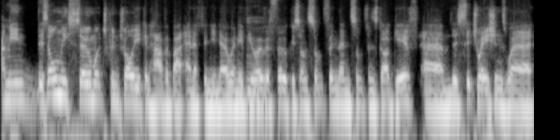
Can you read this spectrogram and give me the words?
I mean, there's only so much control you can have about anything, you know. And if you mm. over focus on something, then something's got to give. Um, there's situations where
